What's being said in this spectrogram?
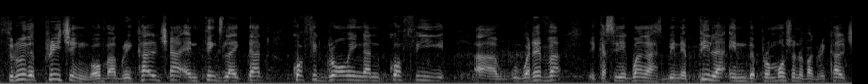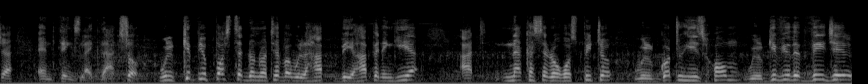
through the preaching of agriculture and things like that, coffee growing and coffee uh, whatever, Kasirye Gwanga has been a pillar in the promotion of agriculture and things like that. So we'll keep you posted on whatever will be happening here at Nakasero Hospital. We'll go to his home, we'll give you the vigil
